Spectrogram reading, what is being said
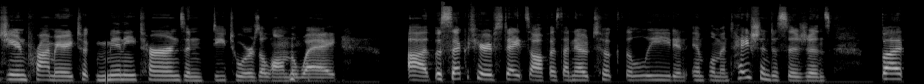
June primary took many turns and detours along the way. Uh, the Secretary of State's office, I know, took the lead in implementation decisions, but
